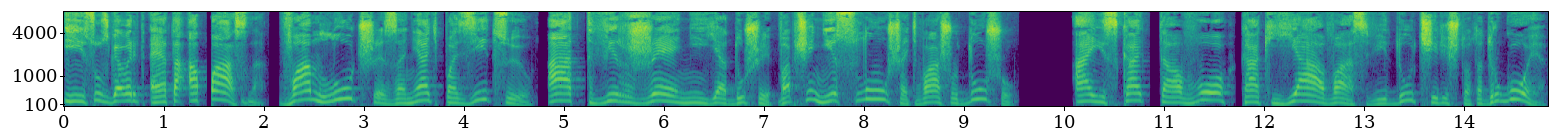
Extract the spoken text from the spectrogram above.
И Иисус говорит, это опасно. Вам лучше занять позицию отвержения души. Вообще не слушать вашу душу, а искать того, как я вас веду через что-то другое.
